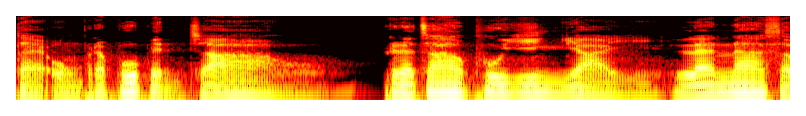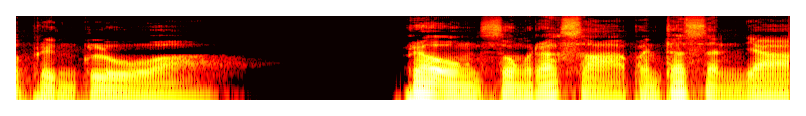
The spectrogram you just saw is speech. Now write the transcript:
แต่องค์พระผู้เป็นเจ้า พระเจ้าผู้ยิ่งใหญ่และน่าสะพรึงกลัว พระองค์ทรงรักษาพันธสัญญา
